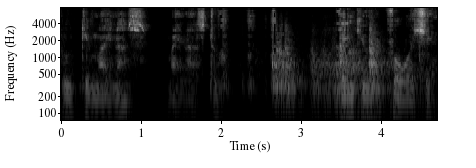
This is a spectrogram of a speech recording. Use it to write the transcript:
2t minus minus 2 thank you for watching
